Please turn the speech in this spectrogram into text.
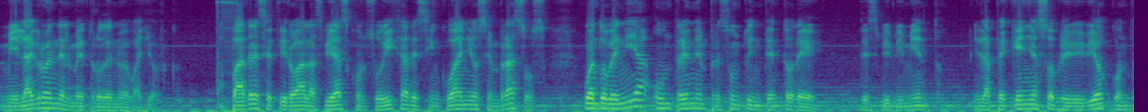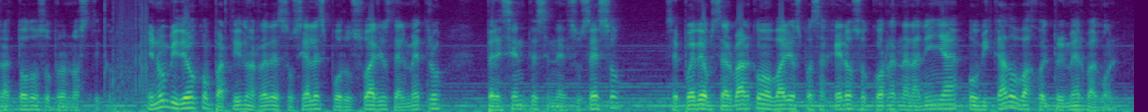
Milagro en el metro de Nueva York. Un padre se tiró a las vías con su hija de 5 años en brazos cuando venía un tren en presunto intento de desvivimiento y la pequeña sobrevivió contra todo su pronóstico. En un video compartido en redes sociales por usuarios del metro presentes en el suceso, se puede observar cómo varios pasajeros socorren a la niña ubicado bajo el primer vagón.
